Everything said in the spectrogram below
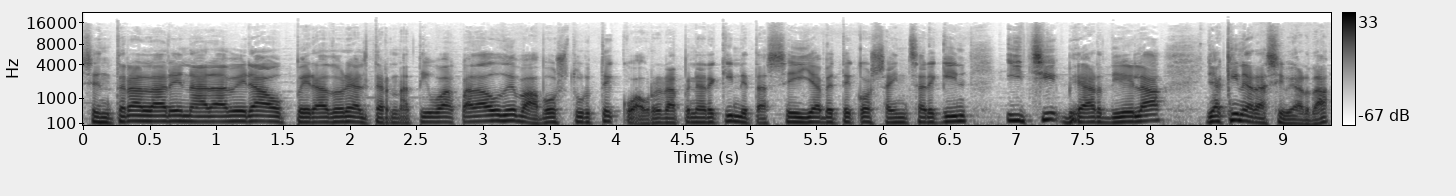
zentralaren arabera operadore alternatiboak badaude, ba, bost urteko aurrera eta zeia beteko zaintzarekin itxi behar direla jakinarazi behar da.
